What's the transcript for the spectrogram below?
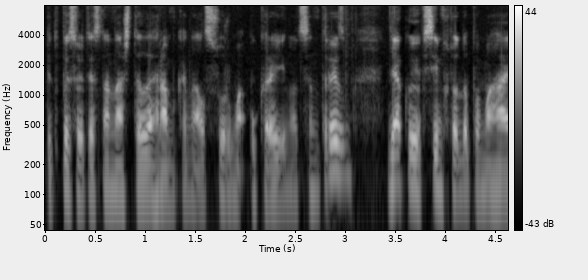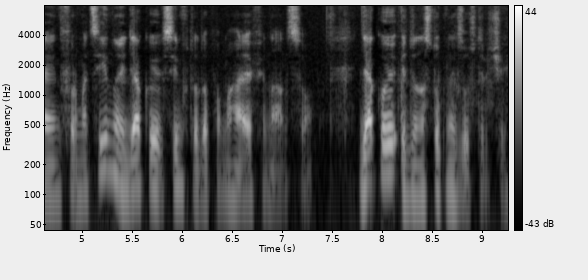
Підписуйтесь на наш телеграм-канал Сурма Україноцентризм. Дякую всім, хто допомагає інформаційно, і дякую всім, хто допомагає фінансово. Дякую і до наступних зустрічей.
